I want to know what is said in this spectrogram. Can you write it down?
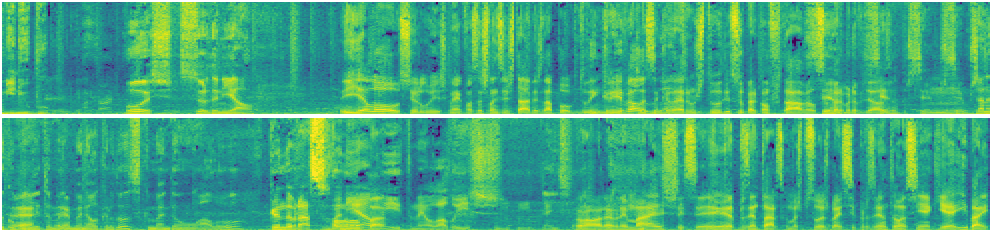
domínio público. Boas, Sr. Daniel. E hello, Sr. Luís, como é que Vossa Excelência está desde há pouco? Tudo incrível, Tudo essa ótimo. cadeira, um estúdio super confortável, Sempre, super maravilhosa. Sempre, sempre, Hum, sempre. Já na companhia é, também é. de Manuel Cardoso, que manda um alô. Grande abraço, Daniel, Opa. e também olá, Luís. É isso. Ora, nem mais, sim, sim, apresentar-se como as pessoas bem se apresentam, assim é que é. E bem,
